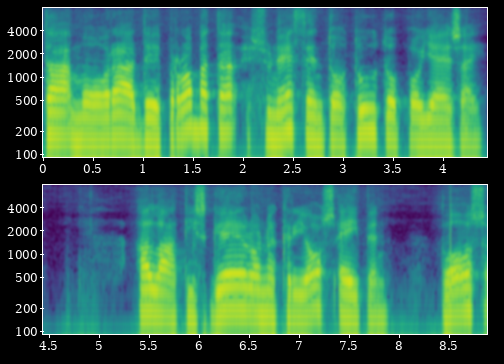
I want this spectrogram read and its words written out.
Ta mora de probata sunethento tuto poiesai. Alatis geron krios eipen, pos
